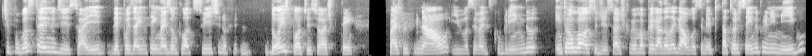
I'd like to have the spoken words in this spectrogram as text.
tipo, gostando disso. Aí depois ainda tem mais um plot twist, no, dois plot twists eu acho que tem mais pro final, e você vai descobrindo. Então eu gosto disso, acho que foi uma pegada legal. Você meio que tá torcendo pro inimigo,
